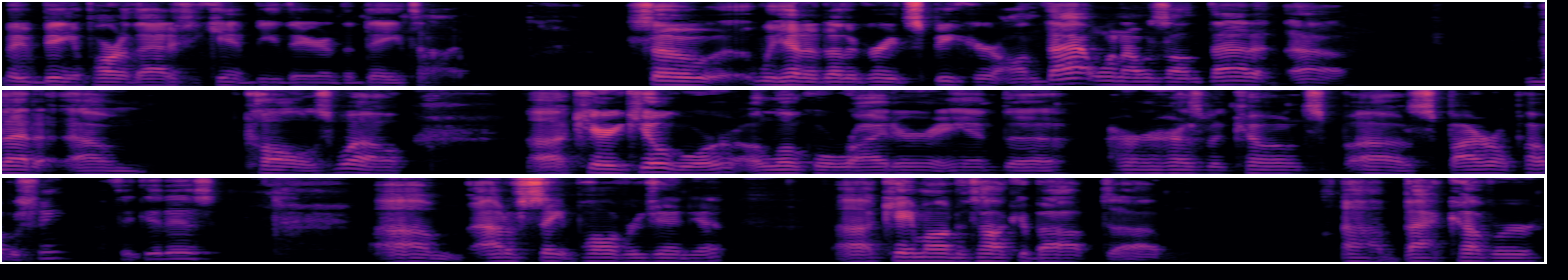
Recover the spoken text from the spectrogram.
maybe being a part of that if you can't be there in the daytime. So we had another great speaker on that one. I was on that uh, that um, call as well. Uh, Carrie Kilgore, a local writer, and uh, her and her husband co-own uh, Spiral Publishing, I think it is, um, out of St. Paul, Virginia, uh, came on to talk about um, uh, back cover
